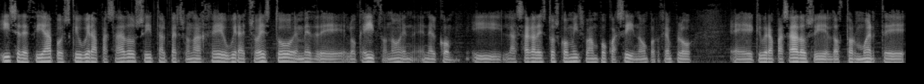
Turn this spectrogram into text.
y se decía pues qué hubiera pasado si tal personaje hubiera hecho esto en vez de lo que hizo ¿no? en, el cómic y la saga de estos cómics va un poco así no por ejemplo eh, qué hubiera pasado si el Doctor Muerte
